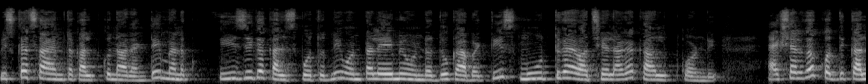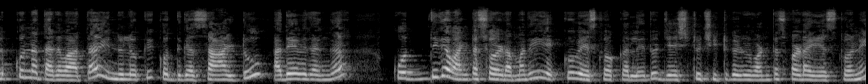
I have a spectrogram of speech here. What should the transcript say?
విస్కర్ సాయంతో కలుపుకున్నారంటే మనకు ఈజీగా కలిసిపోతుంది వంటలు ఏమీ ఉండదు కాబట్టి స్మూత్గా వచ్చేలాగా కలుపుకోండి. యాక్చువల్గా కొద్ది కలుపుకున్న తర్వాత ఇందులోకి కొద్దిగా సాల్ట్ అదేవిధంగా కొద్దిగా వంట సోడా మరి ఎక్కువ వేసుకోకర్లేదు జస్ట్ చిటికెడు వంట సోడా వేసుకొని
